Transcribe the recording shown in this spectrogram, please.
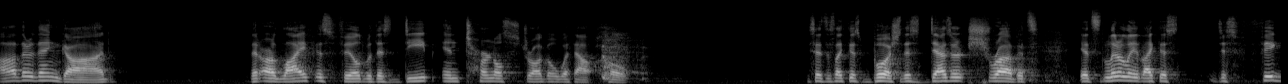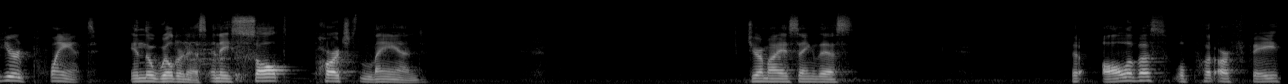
other than God, that our life is filled with this deep internal struggle without hope. He says it's like this bush, this desert shrub. It's, it's literally like this disfigured plant in the wilderness, in a salt, parched land. Jeremiah is saying this that all of us will put our faith,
